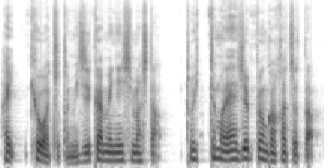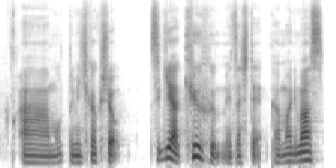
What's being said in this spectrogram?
はい、今日はちょっと短めにしました。と言ってもね、10分かかっちゃった。あー、もっと短くしよう。次は9分目指して頑張ります。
